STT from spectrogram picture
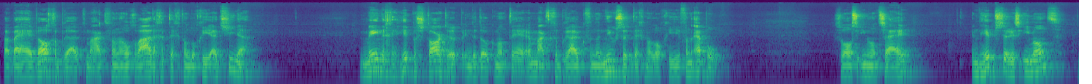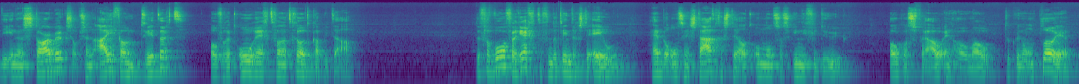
waarbij hij wel gebruik maakt van hoogwaardige technologie uit China. Menige hippe start-up in de documentaire maakt gebruik van de nieuwste technologieën van Apple. Zoals iemand zei, een hipster is iemand die in een Starbucks op zijn iPhone twittert over het onrecht van het grootkapitaal. De verworven rechten van de 20e eeuw hebben ons in staat gesteld om ons als individu, ook als vrouw en homo, te kunnen ontplooien.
